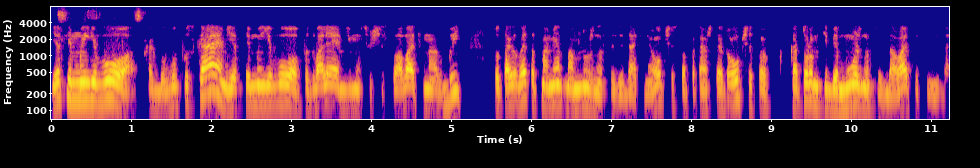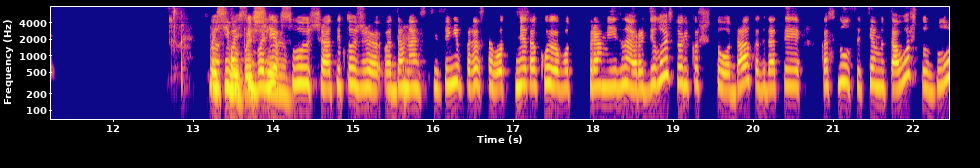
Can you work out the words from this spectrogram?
если мы его как бы выпускаем, если мы его позволяем ему существовать, у нас быть, то в этот момент нам нужно созидательное общество, потому что это общество, в котором тебе можно создавать и созидать. Спасибо, ну, спасибо большое. Лев. Слушай, а ты тоже, э, да, Настя, извини, просто вот мне такое вот прям, я не знаю, родилось только что, да, когда ты коснулся темы того, что зло,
